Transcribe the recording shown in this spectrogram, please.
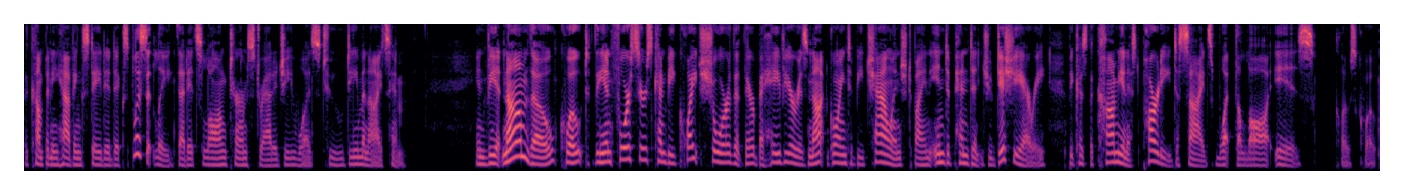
the company having stated explicitly that its long term strategy was to demonize him. In Vietnam, though, quote, the enforcers can be quite sure that their behavior is not going to be challenged by an independent judiciary because the Communist Party decides what the law is, close quote.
